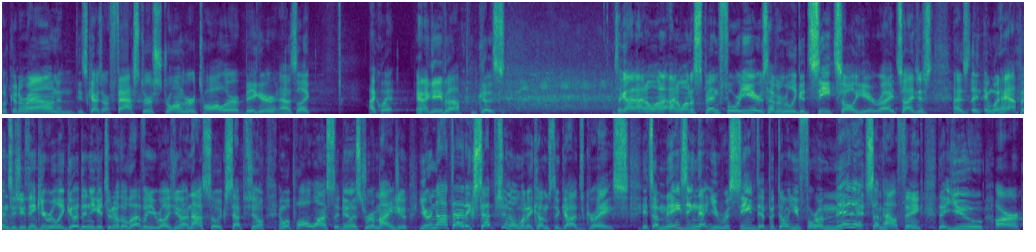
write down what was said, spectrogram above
Looking around, and these guys are faster, stronger, taller, bigger. And I was like, I quit. And I gave up because it's like, I, I don't want to spend four years having really good seats all year, right? So I just, as, and, and, what happens is you think you're really good, then you get to another level, you realize you're not so exceptional. And what Paul wants to do is to remind you, you're not that exceptional when it comes to God's grace. It's amazing that you received it, but don't you for a minute somehow think that you are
